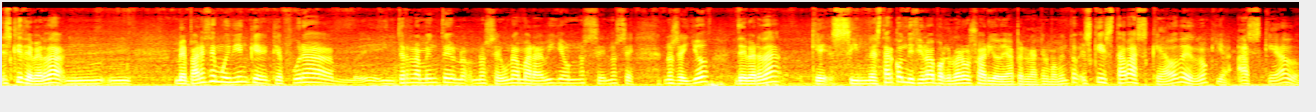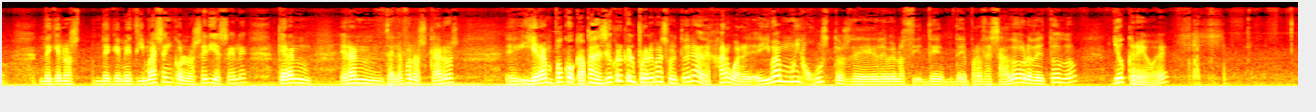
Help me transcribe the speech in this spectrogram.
es que de verdad, mm, mm, me parece muy bien que, que fuera eh, internamente, no, no sé, una maravilla, un no sé, no sé, no sé, yo de verdad que sin estar condicionado, porque no era usuario de Apple en aquel momento, es que estaba asqueado de Nokia, asqueado, de que nos, de que me timasen con los Series N, que eran, eran teléfonos caros eh, y eran poco capaces. Yo creo que el problema sobre todo era de hardware, eh, iban muy justos de, de, de, de procesador, de todo, yo creo, ¿eh?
